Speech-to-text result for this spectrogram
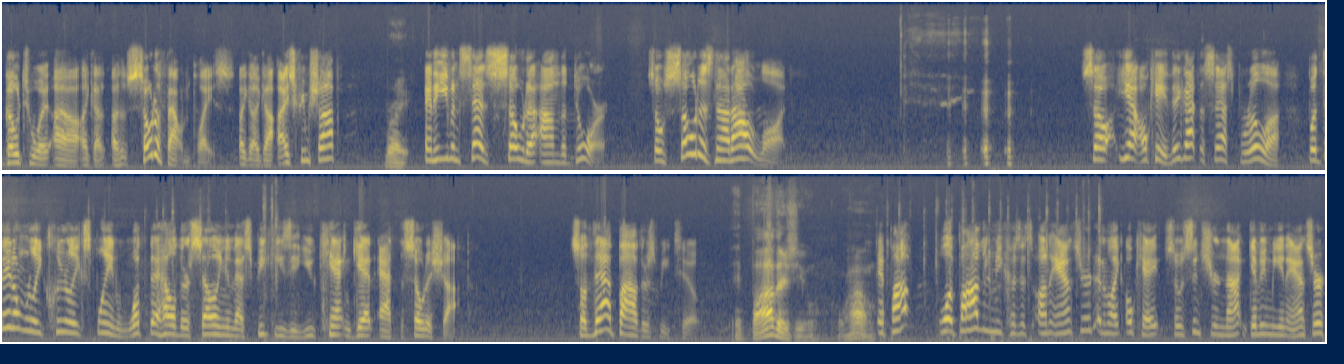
go to a uh, like a, a soda fountain place, like like an ice cream shop, Right. and he even says soda on the door. So soda's not outlawed. so yeah, okay, they got the sarsaparilla, but they don't really clearly explain what the hell they're selling in that speakeasy you can't get at the soda shop. So that bothers me too. It bothers you. Wow. It bo- well, it bothers me because it's unanswered, and I'm like, okay, so since you're not giving me an answer,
